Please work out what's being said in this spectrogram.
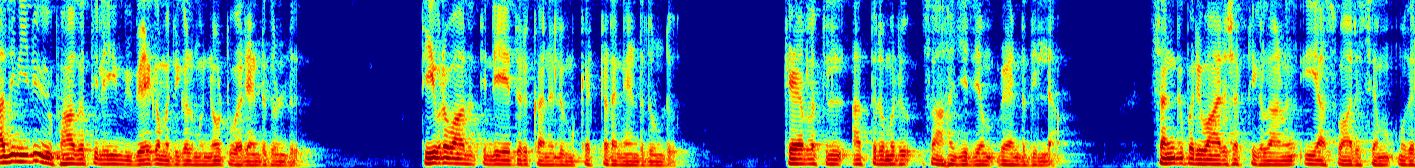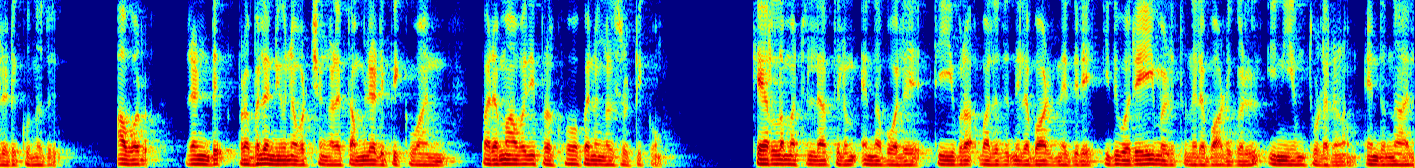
അതിനിരു വിഭാഗത്തിലെയും വിവേകമതികൾ മുന്നോട്ട് വരേണ്ടതുണ്ട്. തീവ്രവാദത്തിന്റെ ഏതൊരു കനലും കെട്ടടങ്ങേണ്ടതുണ്ട്. കേരളത്തിൽ അത്തരമൊരു സാഹചര്യം വേണ്ടതില്ല. സംഘപരിവാര ശക്തികളാണ് ഈ അസ്വാരസ്യം മുതലെടുക്കുന്നത്. അവർ രണ്ട് പ്രബല ന്യൂനപക്ഷങ്ങളെ തമ്മിലടിപ്പിക്കുവാൻ പരമാവധി പ്രകോപനങ്ങൾ സൃഷ്ടിക്കും. കേരളം മറ്റെല്ലാത്തിലും എന്ന പോലെ തീവ്ര വലത് നിലപാടിനെതിരെ ഇതുവരെയും എടുത്ത നിലപാടുകൾ ഇനിയും തുടരണം. എന്തെന്നാൽ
